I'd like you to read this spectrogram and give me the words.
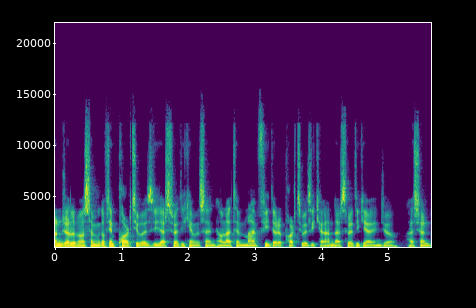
ایران جالب مثلا می‌گفتیم پارتی بازی در صورتی که مثلا حالت منفی داره پارتی بازی کردن در صورتی که اینجا اصلا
